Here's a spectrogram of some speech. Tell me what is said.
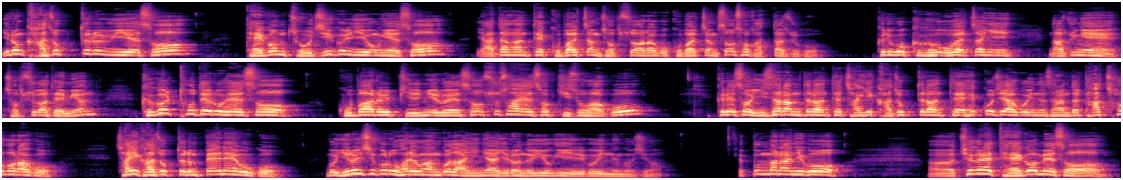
이런 가족들을 위해서 대검 조직을 이용해서 야당한테 고발장 접수하라고 고발장 써서 갖다 주고 그리고 그 고발장이 나중에 접수가 되면 그걸 토대로 해서 고발을 빌미로 해서 수사해서 기소하고 그래서 이 사람들한테 자기 가족들한테 해코지하고 있는 사람들 다 처벌하고 자기 가족들은 빼내오고 뭐 이런 식으로 활용한 것 아니냐 이런 의혹이 일고 있는 거죠. 뿐만 아니고 어, 최근에 대검에서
